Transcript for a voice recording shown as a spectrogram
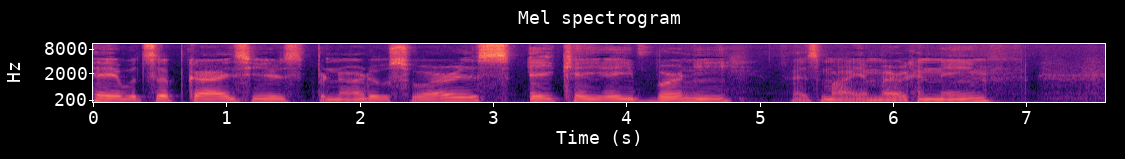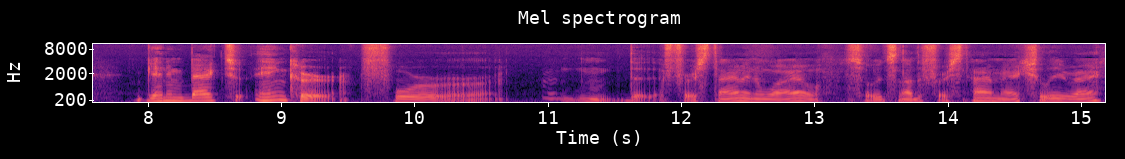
Hey, what's up, guys? Here's Bernardo Suarez, aka Bernie, as my American name. Getting back to Anchor for the first time in a while. So it's not the first time, actually, right?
